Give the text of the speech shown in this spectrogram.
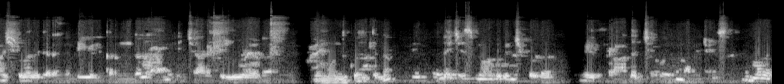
ఆశీర్వాదకరంగా దీవెనకరంగా ఉండాలని ఈ చారిటీలు కూడా మేము ముందుకు వెళ్తున్నాం. దయచేసి మా గురించి కూడా మీరు ప్రార్థన చేయమని మనం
